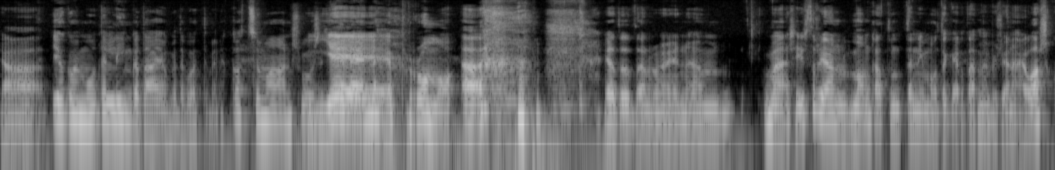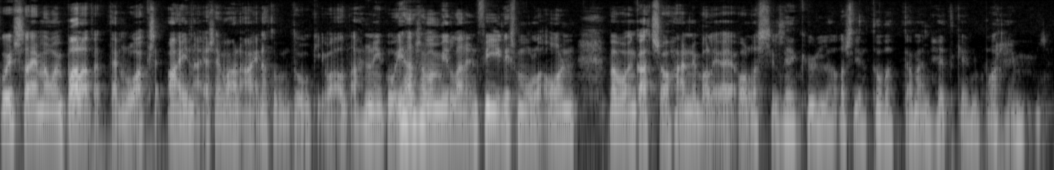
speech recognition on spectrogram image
Ja Joka me muuten linkataan, jonka te voitte mennä katsomaan. Suosittelen. Jee, promo. Äh, ja tota noin, ähm, mä siis tosiaan, mä oon katsonut tän niin monta kertaa, että mä pysyn enää laskuissa ja mä voin palata tän luokse aina ja se vaan aina tuntuu kivalta. Niin kuin ihan sama millainen fiilis mulla on. Mä voin katsoa Hannibalia ja olla silleen, kyllä asiat ovat tämän hetken paremmin.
